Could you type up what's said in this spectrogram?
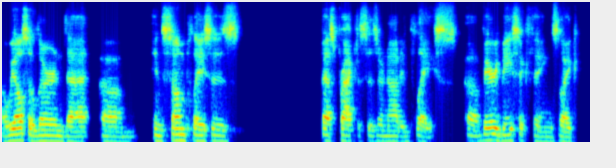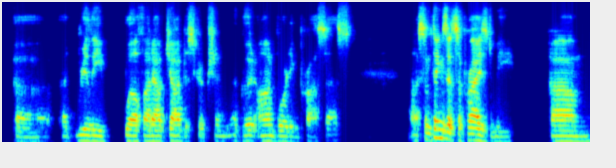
Uh, we also learned that um, in some places, best practices are not in place. Uh, very basic things like uh, a really well thought out job description, a good onboarding process. Uh, some things that surprised me um,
